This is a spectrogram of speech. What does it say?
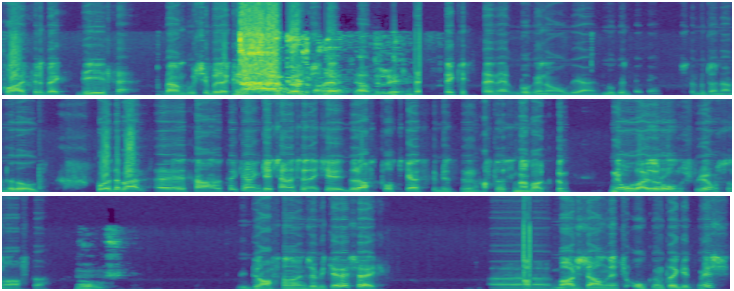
quarterback değilse ben bu işi bırakırım. Ha gördüm onu evet hatırlıyorum. 8 sene bugün oldu yani. Bugün dediğim işte bu dönemler oldu. Bu arada ben e, sen anlatırken geçen seneki draft podcastimizin haftasına baktım. Ne olaylar olmuş biliyor musun o hafta? Ne olmuş? Bir drafttan önce bir kere şey e, Marshawn Lynch Oakland'a gitmiş.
